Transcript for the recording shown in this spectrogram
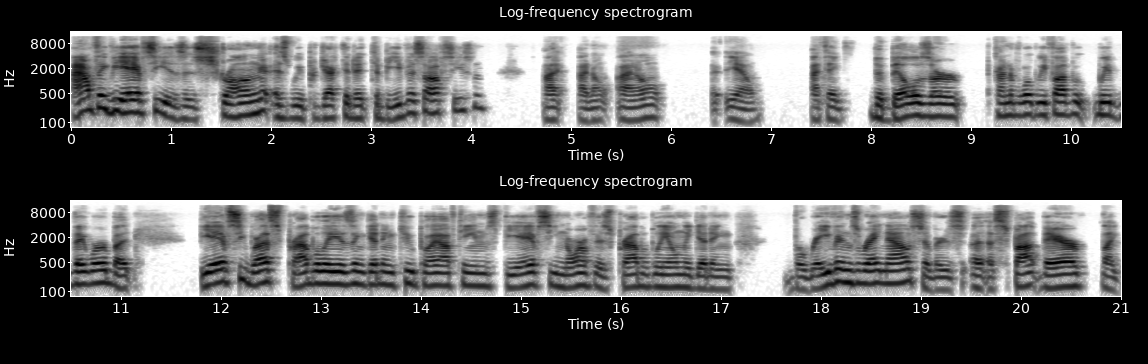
I don't think the AFC is as strong as we projected it to be this offseason. I I don't I don't you know I think the Bills are kind of what we thought we they were, but the AFC West probably isn't getting two playoff teams. The AFC North is probably only getting the Ravens right now, so there's a, a, spot there. Like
